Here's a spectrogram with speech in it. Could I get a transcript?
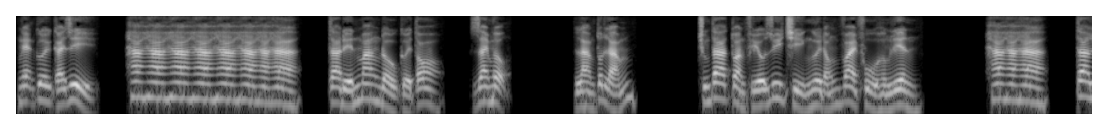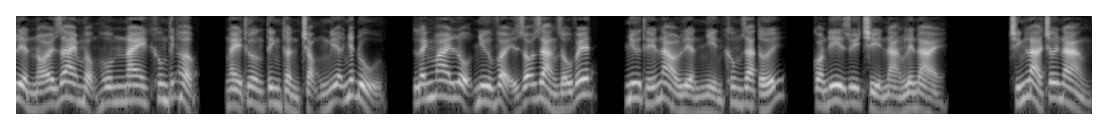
Nghẹn cười cái gì? Ha ha ha ha ha ha ha ha, ta đến mang đầu cười to, dai mộng. Làm tốt lắm. Chúng ta toàn phiếu duy trì ngươi đóng vai phù hồng liên. Ha ha ha, ta liền nói dai mộng hôm nay không thích hợp, ngày thường tinh thần trọng nghĩa nhất đủ, lánh mai lộ như vậy rõ ràng dấu vết, như thế nào liền nhìn không ra tới, còn đi duy trì nàng lên đài. Chính là chơi nàng,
